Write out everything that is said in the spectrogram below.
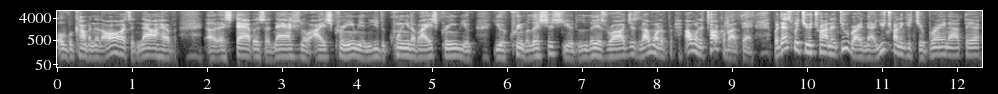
overcoming the odds and now have uh, established a national ice cream. And you're the queen of ice cream. You're, you're creamalicious. You're Liz Rogers. And I want to I want to talk about that. But that's what you're trying to do right now. You're trying to get your brand out there.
